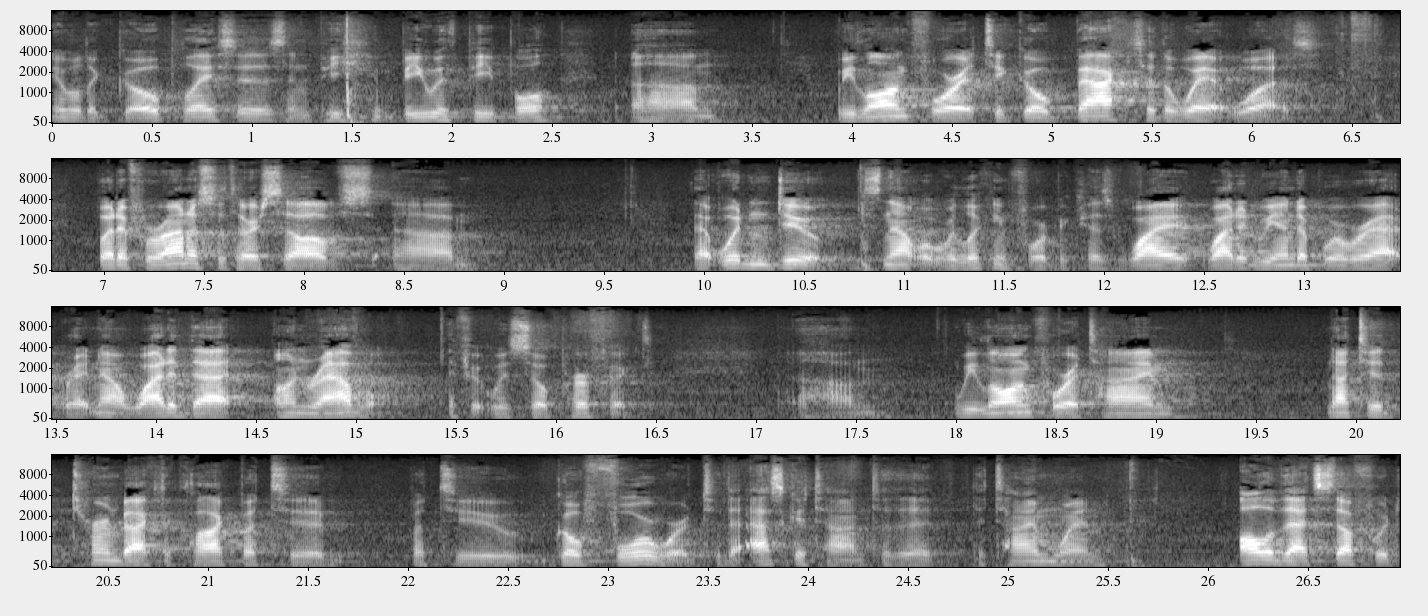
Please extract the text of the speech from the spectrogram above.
able to go places and be be with people? Um, we long for it to go back to the way it was. But if we're honest with ourselves, um, that wouldn't do. It's not what we're looking for because why, why did we end up where we're at right now? Why did that unravel if it was so perfect? Um, we long for a time not to turn back the clock, but to, but to go forward to the eschaton, to the, the time when all of that stuff, which,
